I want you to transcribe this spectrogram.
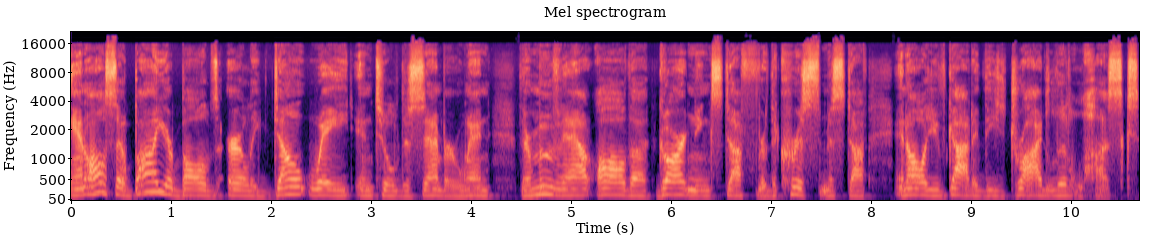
And also buy your bulbs early. Don't wait until December when they're moving out all the gardening stuff for the Christmas stuff, and all you've got are these dried little husks.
